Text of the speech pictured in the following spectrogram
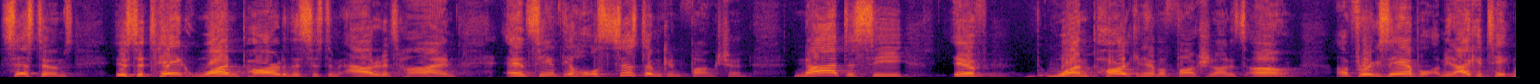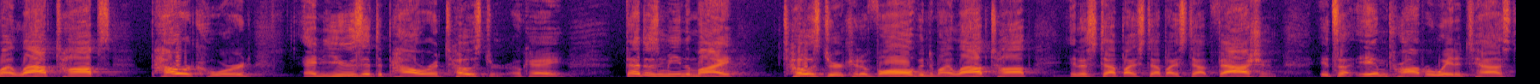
systems is to take one part of the system out at a time and see if the whole system can function, not to see if one part can have a function on its own. Uh, for example, I mean, I could take my laptop's power cord and use it to power a toaster, okay? That doesn't mean that my toaster could evolve into my laptop in a step-by-step-by-step fashion. It's an improper way to test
